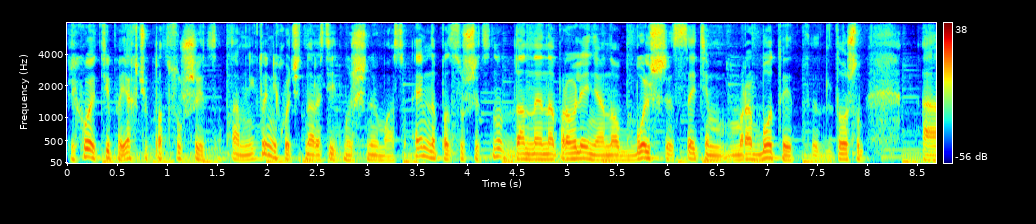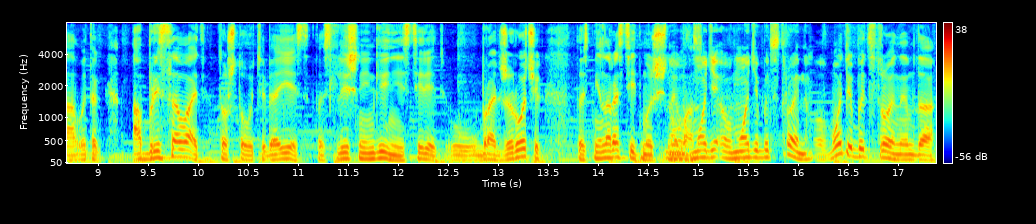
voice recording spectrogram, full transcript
приходят типа, я хочу подсушиться. Там никто не хочет нарастить мышечную массу, а именно подсушиться. Ну, данное направление, оно больше с этим работает для того, чтобы а, вы так обрисовать то, что у тебя есть. То есть лишние линии стереть, убрать жирочек, то есть не нарастить мышечную ну, массу. В моде, в моде быть стройным. В моде быть стройным, да.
